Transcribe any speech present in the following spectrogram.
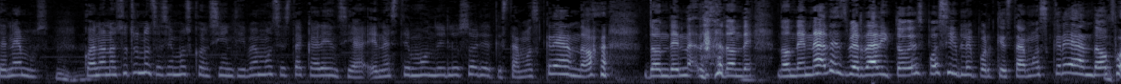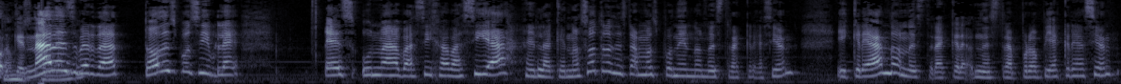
tenemos. Cuando nosotros nos hacemos conscientes y vemos esta carencia en este mundo ilusorio que estamos creando, donde, donde, donde nada es verdad y todo es posible porque estamos creando, porque nada es verdad, todo es posible, es una vasija vacía en la que nosotros estamos poniendo nuestra creación y creando nuestra, nuestra propia creación.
